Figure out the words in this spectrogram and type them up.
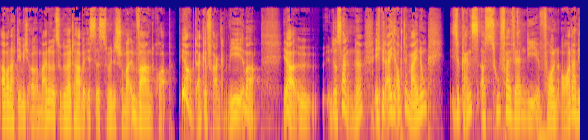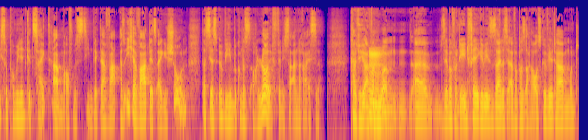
aber nachdem ich eure Meinung dazu gehört habe, ist es zumindest schon mal im Warenkorb. Ja, danke Frank, wie immer. Ja, äh, interessant, ne? Ich bin eigentlich auch der Meinung, so ganz aus Zufall werden die Fallen Order nicht so prominent gezeigt haben auf dem Steam Deck. Da also ich erwarte jetzt eigentlich schon, dass sie das irgendwie hinbekommen, dass es auch läuft, wenn ich so anreiße. Kann natürlich einfach mhm. nur äh, selber von denen Fälle gewesen sein, dass sie einfach ein paar Sachen ausgewählt haben und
